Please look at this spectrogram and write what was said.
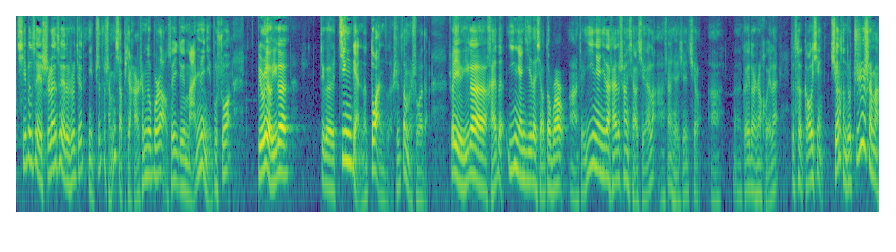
七八岁、十来岁的时候，觉得你知道什么小屁孩，什么都不知道，所以就瞒着你不说。比如有一个这个经典的段子是这么说的：说有一个孩子一年级的小豆包啊，就一年级的孩子上小学了啊，上小学去了啊，呃，隔一段时间回来就特高兴，学了很多知识嘛，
